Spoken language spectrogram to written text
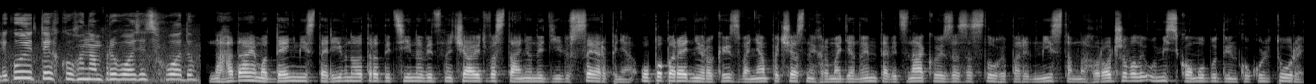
лікують тих, кого нам привозять з ходу. Нагадаємо, День міста Рівного традиційно відзначають в останню неділю серпня. У попередні роки званням почесний громадянин та відзнакою за заслуги перед містом нагороджували у міському будинку культури.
